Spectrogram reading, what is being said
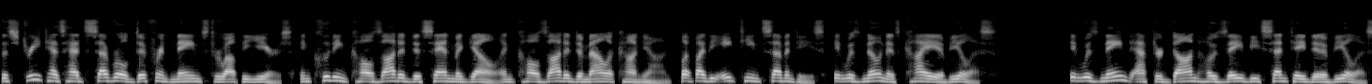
The street has had several different names throughout the years, including Calzada de San Miguel and Calzada de Malacañang, but by the 1870s, it was known as Calle Aviles. It was named after Don José Vicente de Aviles,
